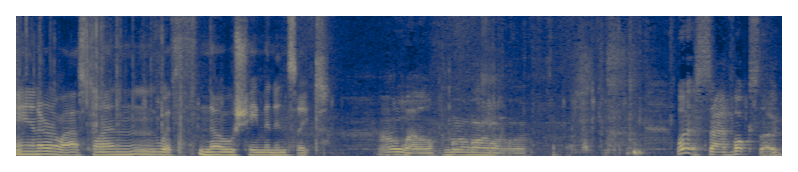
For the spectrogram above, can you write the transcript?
And our last one with no Shaymin insight. Oh well. What a sad box though.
